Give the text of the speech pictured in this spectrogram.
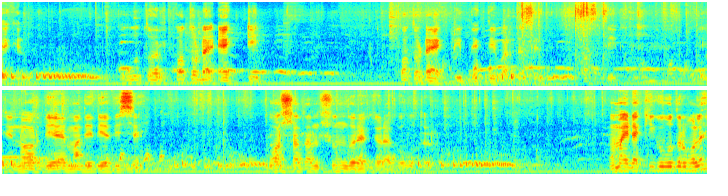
দেখেন। কবুতর কতটা অ্যাক্টিভ কতটা অ্যাক্টিভ দেখতেই পারতেছেন? অস্থির। এই যে নর দিয়ে মাদি দিয়ে দিচ্ছে অসাধারণ সুন্দর এক জোড়া কবুতর। মামা এটা কি কবুতর বলে?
